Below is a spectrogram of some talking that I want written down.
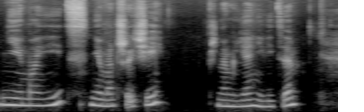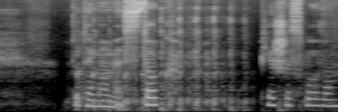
nie ma nic. Nie ma trzeciej. Przynajmniej ja nie widzę. Tutaj mamy stok. Pierwsze słowo.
